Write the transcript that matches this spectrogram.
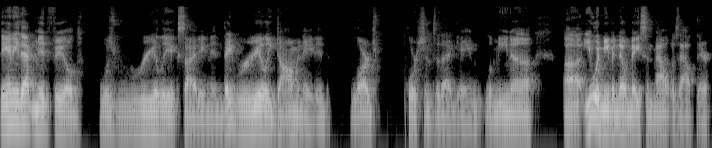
Danny, that midfield was really exciting, and they really dominated large portions of that game. Lemina, uh, you wouldn't even know Mason Mount was out there.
